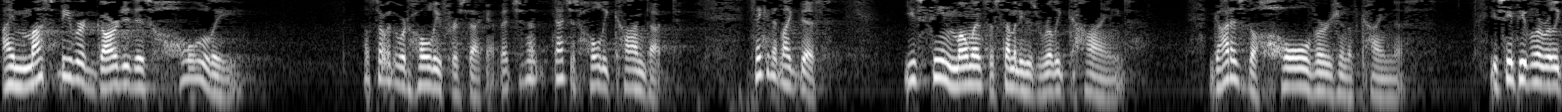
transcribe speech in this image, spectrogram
I must be regarded as holy. Let's start with the word holy for a second. That's just not, not just holy conduct. Think of it like this You've seen moments of somebody who's really kind. God is the whole version of kindness. You've seen people who are really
